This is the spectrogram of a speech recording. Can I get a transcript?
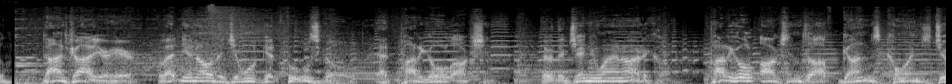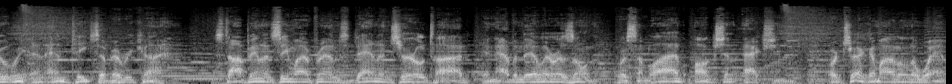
you. Don Collier here, letting you know that you won't get fool's gold at Pot of Gold Auction. They're the genuine article. Pot of Gold auctions off guns, coins, jewelry, and antiques of every kind. Stop in and see my friends Dan and Cheryl Todd in Avondale, Arizona for some live auction action. Or check them out on the web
